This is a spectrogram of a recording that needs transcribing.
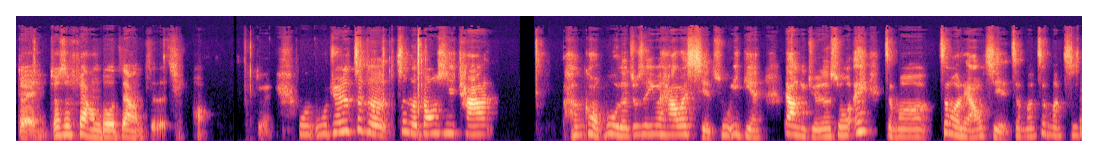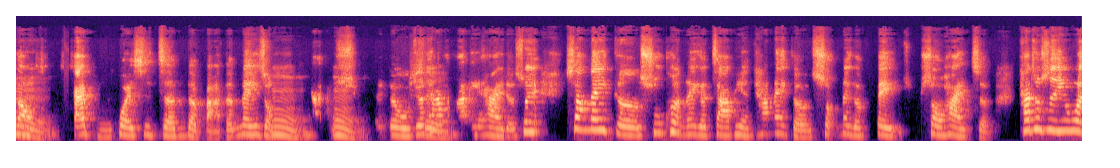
对，就是非常多这样子的情况。对我，我觉得这个这个东西它很恐怖的，就是因为它会写出一点让你觉得说，哎，怎么这么了解，怎么这么知道，嗯、该不会是真的吧的那一种感觉。嗯嗯、对，我觉得他蛮厉害的。所以像那个纾困那个诈骗，他那个受那个被受害者，他就是因为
